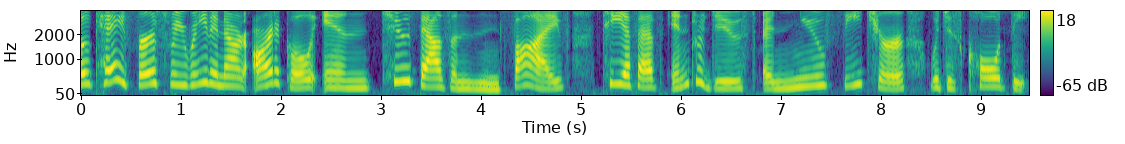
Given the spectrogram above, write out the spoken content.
Okay, first we read in our article in 2005, TFF introduced a new feature which is called the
